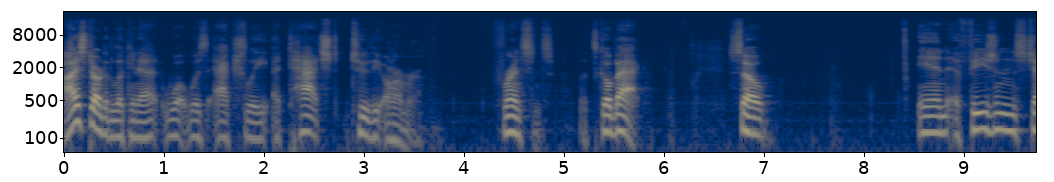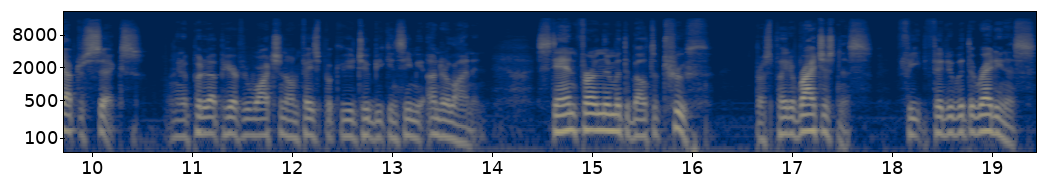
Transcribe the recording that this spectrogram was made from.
I started looking at what was actually attached to the armor. For instance, let's go back. So, in Ephesians chapter 6, I'm going to put it up here if you're watching on Facebook or YouTube, you can see me underlining. Stand firm then with the belt of truth, breastplate of righteousness, feet fitted with the readiness,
